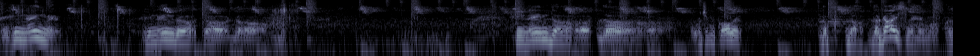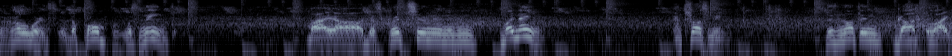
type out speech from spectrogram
And he named it he named the, the, the he named the the what you call it the, the the guy's name. In other words, the Pope was named by uh, description and by name. And trust me, there's nothing God-like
